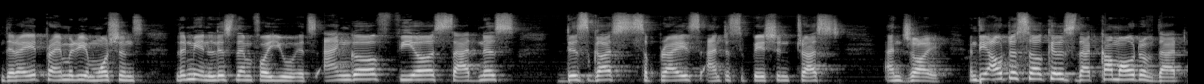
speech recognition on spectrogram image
There are eight primary emotions. Let me enlist them for you. It's anger, fear, sadness, disgust, surprise, anticipation, trust, and joy. And the outer circles that come out of that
